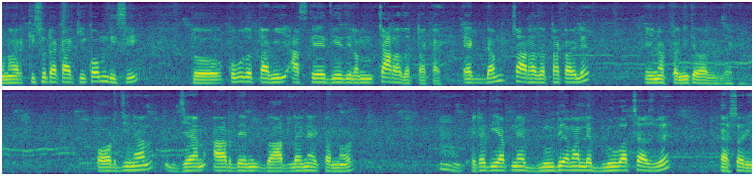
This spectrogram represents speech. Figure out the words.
ওনার কিছু টাকা কি কম দিছি তো কবুতরটা আমি আজকে দিয়ে দিলাম চার হাজার টাকায়। একদম চার হাজার টাকা হলে এই নটটা নিতে পারবেন দেখেন। অরিজিনাল জ্যান আর দেন ব্লাড লাইনের একটা নট। হুম, এটা দিয়ে আপনি ব্লু দিয়ে মারলে ব্লু বাচ্চা আসবে। সরি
